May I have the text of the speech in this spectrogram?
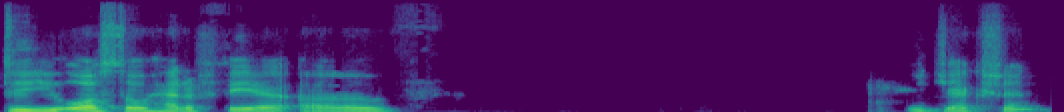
Do you also had a fear of rejection?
